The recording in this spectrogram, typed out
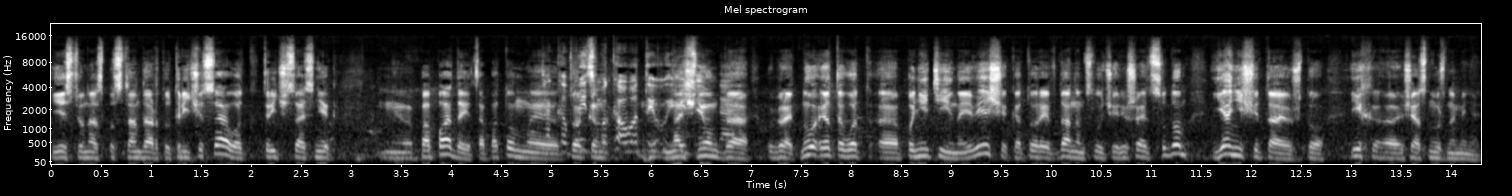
есть у нас по стандарту 3 часа, вот 3 часа снег попадает, а потом мы так только мы выведем, начнем да. Да, убирать. Но это вот э, понятийные вещи, которые в данном случае решаются судом. Я не считаю, что их э, сейчас нужно менять.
